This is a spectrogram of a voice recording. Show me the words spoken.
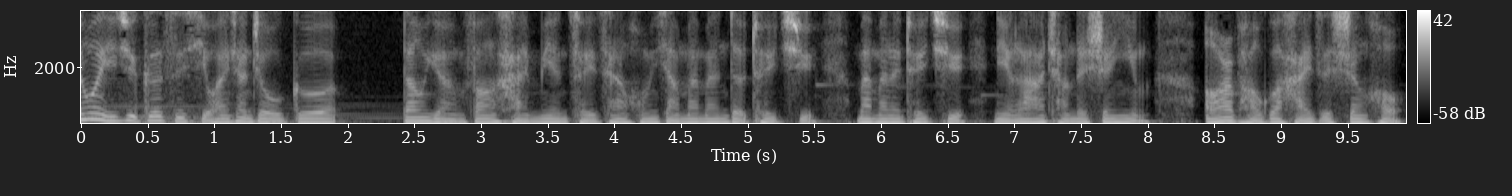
因为一句歌词喜欢上这首歌。当远方海面璀璨红霞慢慢的褪去，慢慢的褪去，你拉长的身影，偶尔跑过孩子身后，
